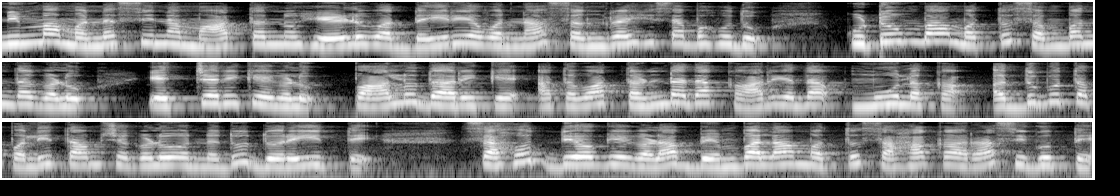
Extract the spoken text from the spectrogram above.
ನಿಮ್ಮ ಮನಸ್ಸಿನ ಮಾತನ್ನು ಹೇಳುವ ಧೈರ್ಯವನ್ನು ಸಂಗ್ರಹಿಸಬಹುದು. ಕುಟುಂಬ ಮತ್ತು ಸಂಬಂಧಗಳು, ಎಚ್ಚರಿಕೆಗಳು, ಪಾಲುದಾರಿಕೆ ಅಥವಾ ತಂಡದ ಕಾರ್ಯದ ಮೂಲಕ ಅದ್ಭುತ ಫಲಿತಾಂಶಗಳು ಅನ್ನೋದು ದೊರೆಯುತ್ತೆ. ಸಹೋದ್ಯೋಗಿಗಳ ಬೆಂಬಲ ಮತ್ತು ಸಹಕಾರ ಸಿಗುತ್ತೆ.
